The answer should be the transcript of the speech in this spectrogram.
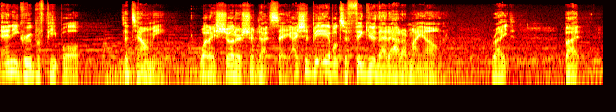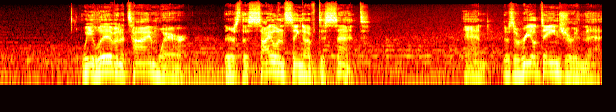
any group of people to tell me what I should or should not say. I should be able to figure that out on my own, right? But we live in a time where there's the silencing of dissent, and there's a real danger in that.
